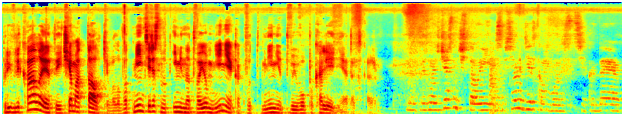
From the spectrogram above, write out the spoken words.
привлекало это, и чем отталкивало? Вот мне интересно вот именно твое мнение, как вот мнение твоего поколения, так скажем. Ну, признаюсь честно, читала я не совсем в детском возрасте, когда я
